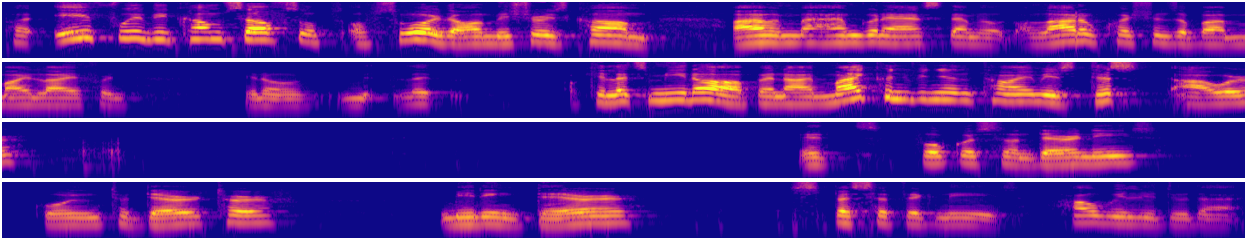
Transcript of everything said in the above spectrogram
But if we become self absorbed, our missionaries come, I'm, I'm going to ask them a lot of questions about my life. And, you know, let, okay, let's meet up. And I, my convenient time is this hour. It's focused on their needs, going to their turf, meeting their specific needs. How will you do that?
